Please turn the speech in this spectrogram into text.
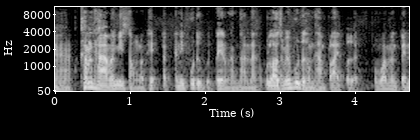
นะฮะคำถามมันมีสองประเภท อันนี้พูดถึงประเภทของคำถามนะเราจะไม่พูดถึงคำถามปลายเปิด เพราะว่ามันเป็น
